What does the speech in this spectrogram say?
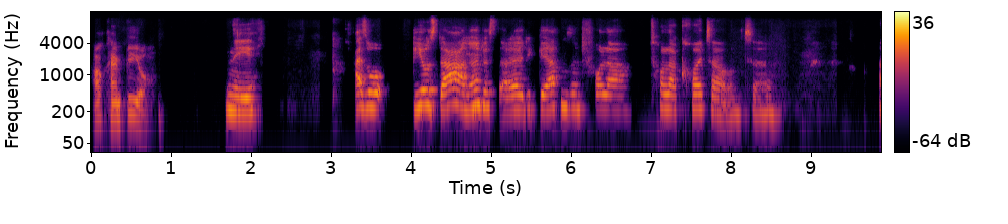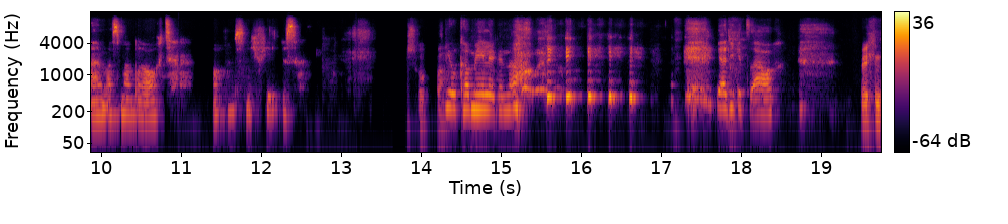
Auch kein Bio? Nee. Also Bio ist da, ne? Das, äh, die Gärten sind voller toller Kräuter und äh, allem, was man braucht, auch wenn es nicht viel ist. Super. Bio-Kamele, genau. ja, die gibt es auch. Welchen,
